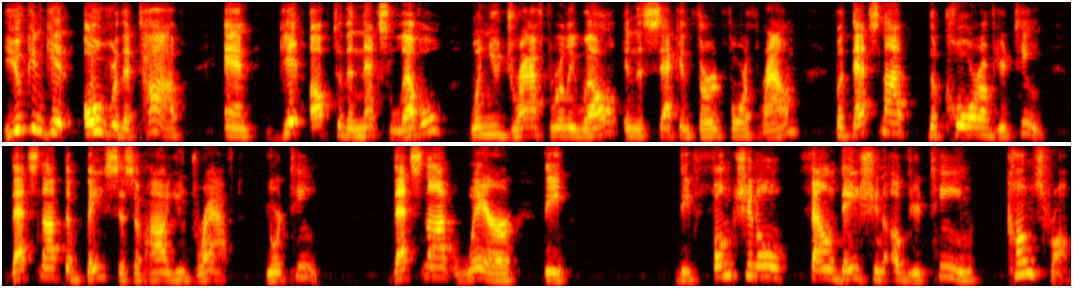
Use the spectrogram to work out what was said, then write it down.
You can get over the top and get up to the next level when you draft really well in the second, third, fourth round, but that's not the core of your team. That's not the basis of how you draft your team. That's not where the the functional foundation of your team comes from.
